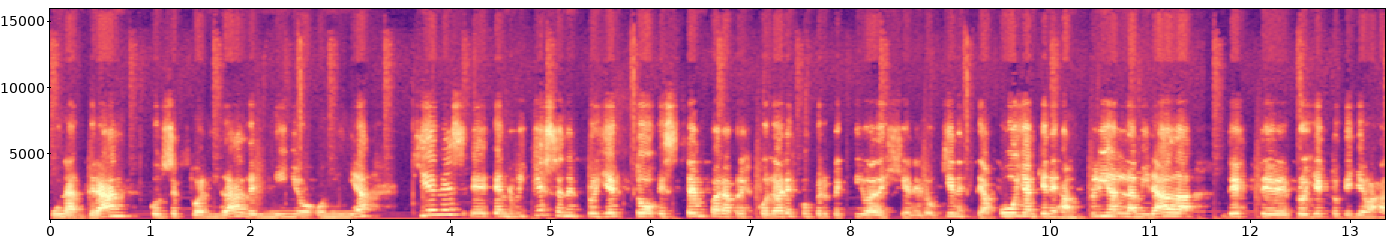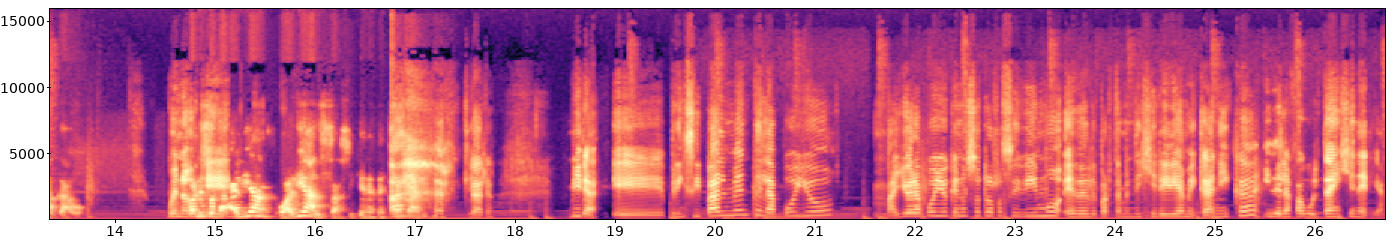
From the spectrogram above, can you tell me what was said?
una gran conceptualidad del niño o niña, ¿Quiénes eh, enriquecen el proyecto STEM para preescolares con perspectiva de género? ¿Quiénes te apoyan? ¿Quiénes amplían la mirada de este proyecto que llevas a cabo? Bueno, ¿Cuáles son las eh, alianzas o alianzas, si quieres destacar? claro. Mira, eh, principalmente el apoyo, mayor apoyo que nosotros recibimos es del Departamento de Ingeniería Mecánica y de la Facultad de Ingeniería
